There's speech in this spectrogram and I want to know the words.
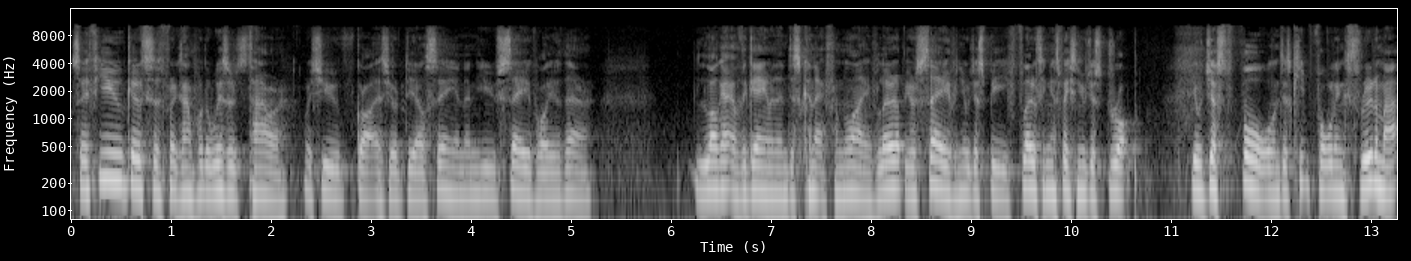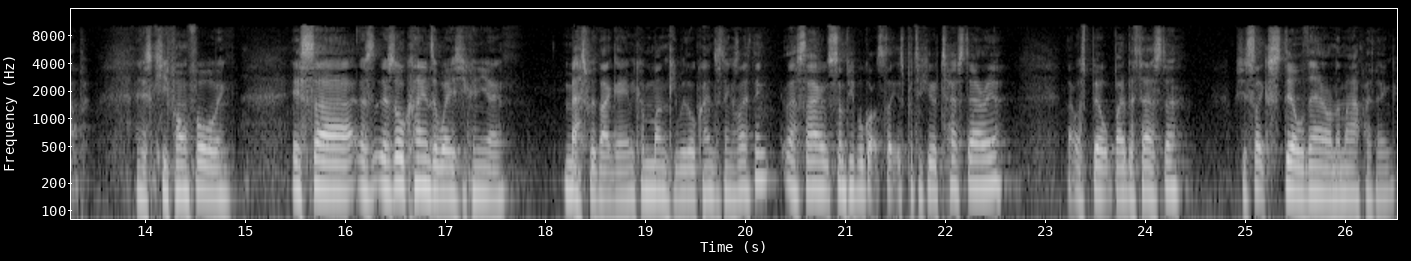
So if you go to, for example, the Wizard's Tower, which you've got as your DLC, and then you save while you're there, log out of the game and then disconnect from live, load up your save, and you'll just be floating in space and you'll just drop. You'll just fall and just keep falling through the map and just keep on falling. It's uh, there's there's all kinds of ways you can you know mess with that game. You can monkey with all kinds of things. And I think that's how some people got to like this particular test area that was built by Bethesda, which is like still there on the map. I think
